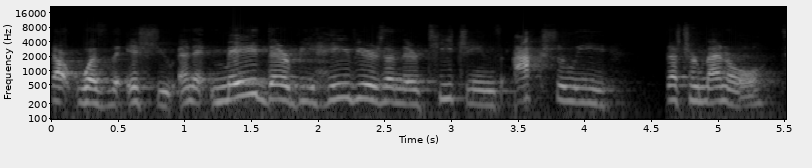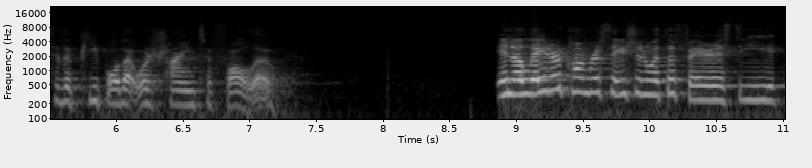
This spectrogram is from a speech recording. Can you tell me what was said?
that was the issue, and it made their behaviors and their teachings actually detrimental to the people that were trying to follow. In a later conversation with a Pharisee,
